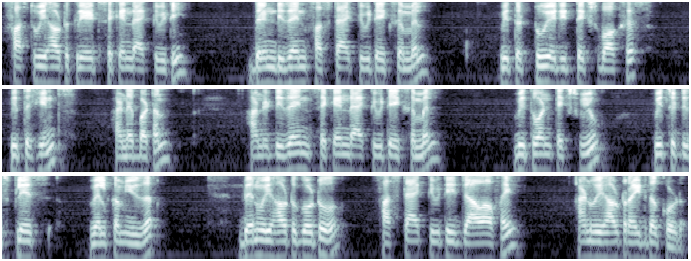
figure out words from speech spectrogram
First we have to create second activity. Then design first activity xml with two edit text boxes with hints and a button and design second activity xml with one text view which displays welcome user. Then we have to go to first activity java file and we have to write the code.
